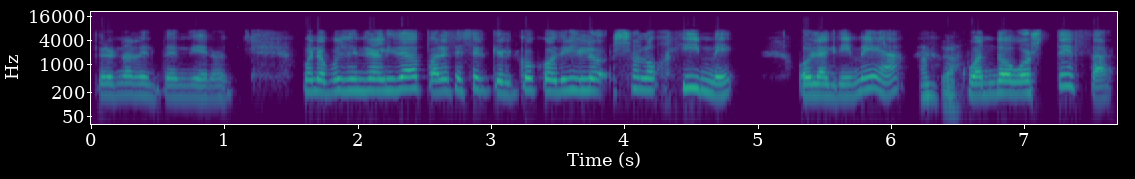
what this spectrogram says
Pero no le entendieron. Bueno, pues en realidad parece ser que el cocodrilo solo gime o lagrimea cuando bosteza,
